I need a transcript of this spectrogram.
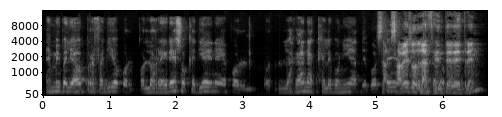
es mi peleador preferido por, por los regresos que tiene, por, por las ganas que le ponía al deporte. Sa- ¿Sabes lo del mi accidente de tren?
